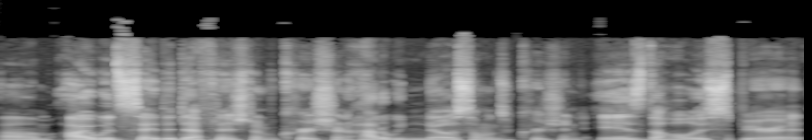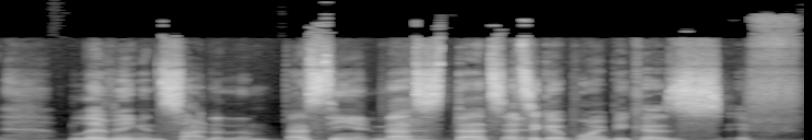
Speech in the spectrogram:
um, I would say the definition of a Christian, how do we know someone's a Christian, is the Holy Spirit living inside of them. That's the that's that's That's it. a good point because if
